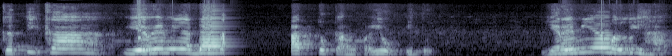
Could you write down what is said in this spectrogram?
Ketika Yeremia datang tukang periuk itu, Yeremia melihat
